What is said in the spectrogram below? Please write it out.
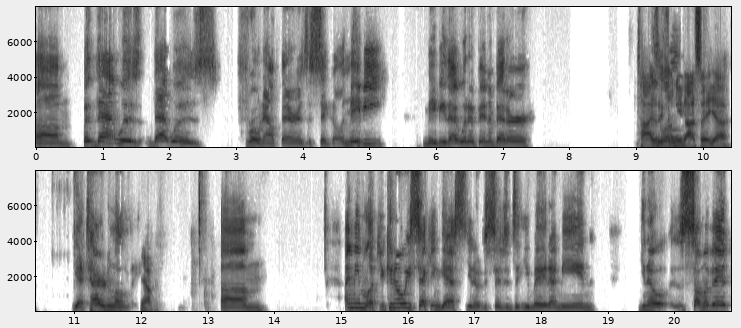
Um, but that was that was thrown out there as a single, and maybe maybe that would have been a better. Tired and lonely. That's it. Yeah. Yeah, tired and lonely. Yeah. Um, I mean, look, you can always second guess, you know, decisions that you made. I mean, you know, some of it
